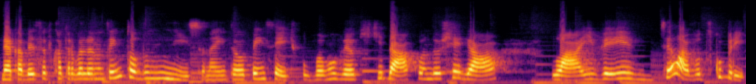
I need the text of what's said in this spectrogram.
Minha cabeça fica trabalhando o tempo todo nisso, né? Então eu pensei, tipo, vamos ver o que, que dá quando eu chegar lá e ver, sei lá, eu vou descobrir.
